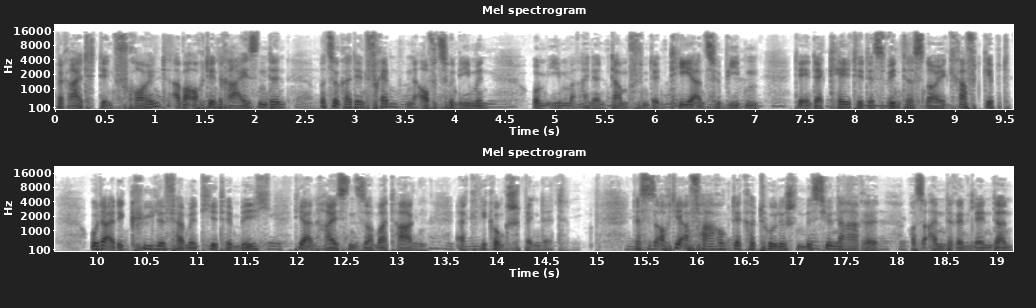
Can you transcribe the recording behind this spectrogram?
bereit, den Freund, aber auch den Reisenden und sogar den Fremden aufzunehmen, um ihm einen dampfenden Tee anzubieten, der in der Kälte des Winters neue Kraft gibt, oder eine kühle fermentierte Milch, die an heißen Sommertagen Erquickung spendet. Das ist auch die Erfahrung der katholischen Missionare aus anderen Ländern,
